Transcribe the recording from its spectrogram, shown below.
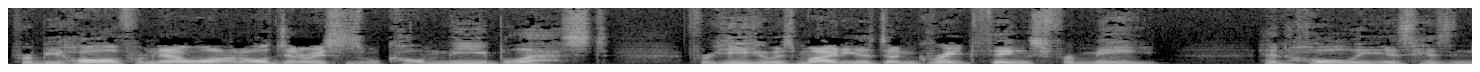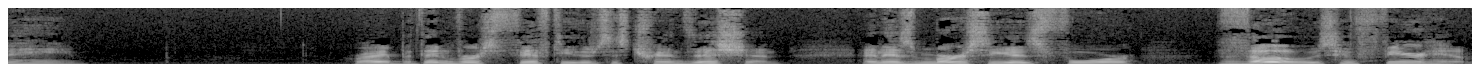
For behold, from now on, all generations will call me blessed. For he who is mighty has done great things for me, and holy is his name. Right? But then verse 50, there's this transition and his mercy is for those who fear him.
